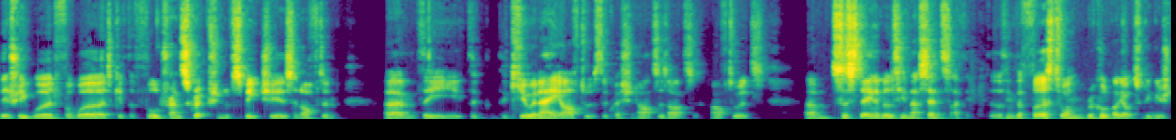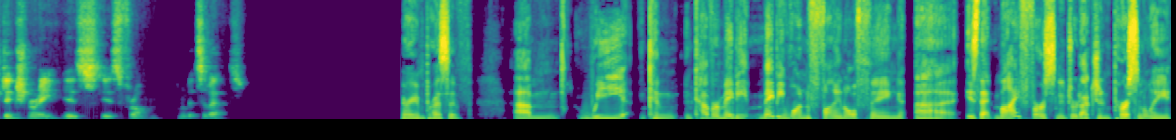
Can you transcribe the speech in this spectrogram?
literally word for word give the full transcription of speeches and often um, the, the, the Q and A afterwards, the question answers answer afterwards. Um, sustainability in that sense, I think I think the first one recorded by the Oxford English Dictionary is is from one of its events. Very impressive. Um, we can cover maybe maybe one final thing uh, is that my first introduction personally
